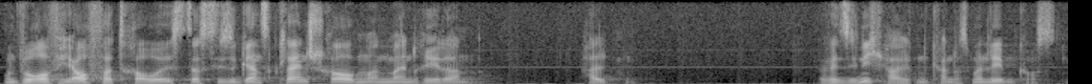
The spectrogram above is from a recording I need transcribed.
Und worauf ich auch vertraue, ist, dass diese ganz kleinen Schrauben an meinen Rädern halten. Wenn sie nicht halten, kann das mein Leben kosten.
